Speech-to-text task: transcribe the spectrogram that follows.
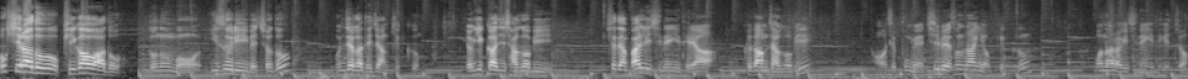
혹시라도 비가 와도 또는 뭐 이슬이 맺혀도 문제가 되지 않게끔 여기까지 작업이 최대한 빨리 진행이 돼야 그 다음 작업이 어, 제품의 집에 손상이 없게끔 원활하게 진행이 되겠죠.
